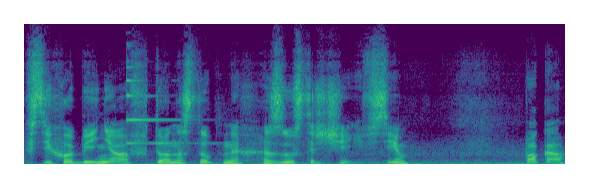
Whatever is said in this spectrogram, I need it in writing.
Всіх обійняв. До наступних зустрічей всім пока!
